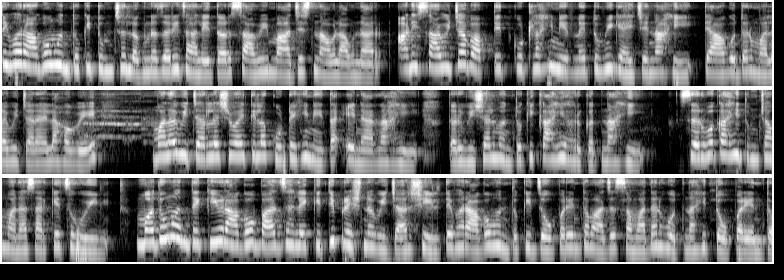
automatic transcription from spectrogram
तेव्हा राघव म्हणतो की तुमचं लग्न जरी झाले तर सावी माझेच नाव लावणार. आणि सावीच्या बाबतीत कुठलाही निर्णय तुम्ही घ्यायचे नाही त्या अगोदर मला विचारायला हवे. मला विचारल्याशिवाय तिला कुठेही नेता येणार नाही. तर विशाल म्हणतो की काही हरकत नाही. सर्व काही तुमच्या मनासारखेच होईल. मधू म्हणते की राघव बाद झाले किती प्रश्न विचारशील? तेव्हा राघव म्हणतो की जोपर्यंत माझं समाधान होत नाही तोपर्यंत.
